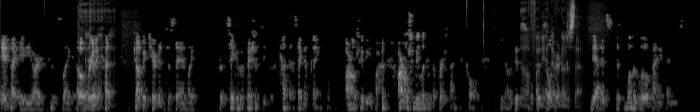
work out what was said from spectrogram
anti ADR'd. It was like, oh, we're gonna cut John McTiernan just saying like, for the sake of efficiency, just cut that second thing. Arnold should be Arnold should be looking the first time he's called. You know, a good, Oh, funny. I never noticed that. Yeah, it's just one of those little tiny things.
